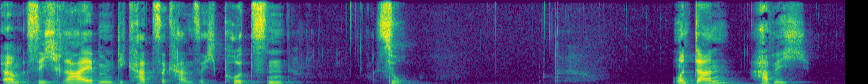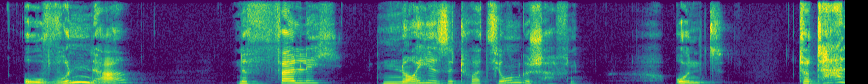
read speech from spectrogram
ähm, sich reiben. Die Katze kann sich putzen. So. Und dann habe ich, oh Wunder, eine völlig neue Situation geschaffen. Und total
